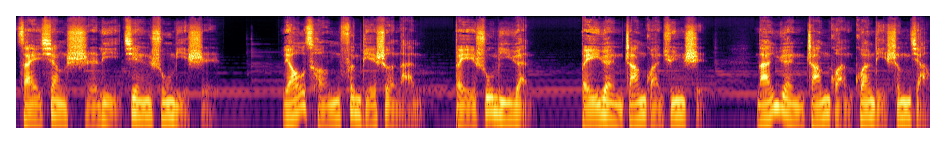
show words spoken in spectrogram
宰相史力兼枢密使。辽曾分别设南。北枢密院，北院掌管军事，南院掌管官吏升降，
